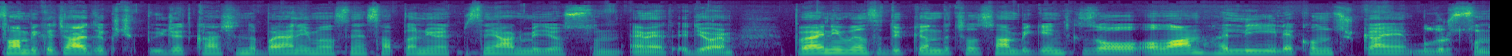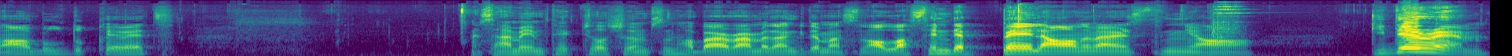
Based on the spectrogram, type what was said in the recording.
Son birkaç ayda küçük bir ücret karşılığında Bayan Evans'ın hesaplarını yönetmesine yardım ediyorsun. Evet ediyorum. Bayan Evans'ın dükkanında çalışan bir genç kızı ol- olan Hallie ile konuşurken bulursun. Aa bulduk evet. Sen benim tek çalışanımsın haber vermeden gidemezsin. Allah seni de belanı versin ya. Giderim.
